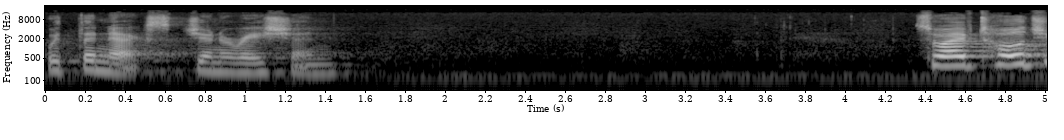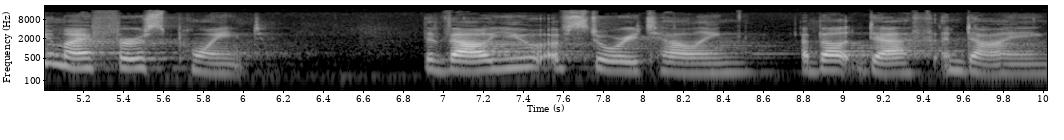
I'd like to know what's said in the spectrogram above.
with the next generation. So I've told you my first point the value of storytelling about death and dying.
